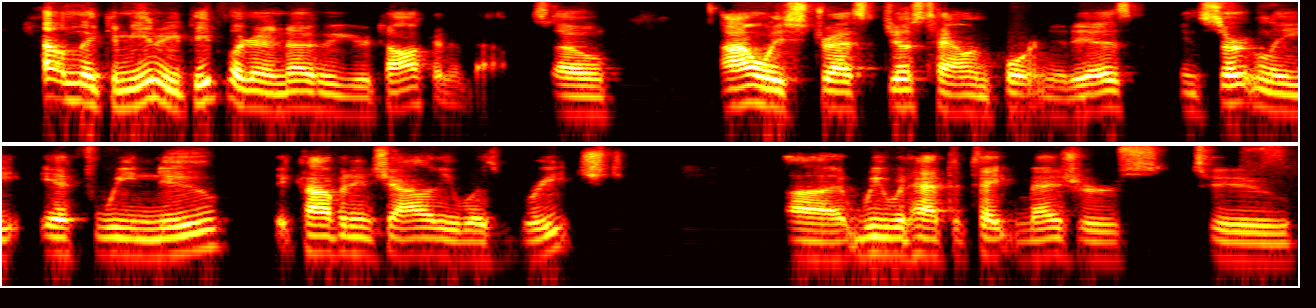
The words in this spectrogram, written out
out in the community, people are going to know who you're talking about. So I always stress just how important it is. And certainly, if we knew that confidentiality was breached, uh, we would have to take measures to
